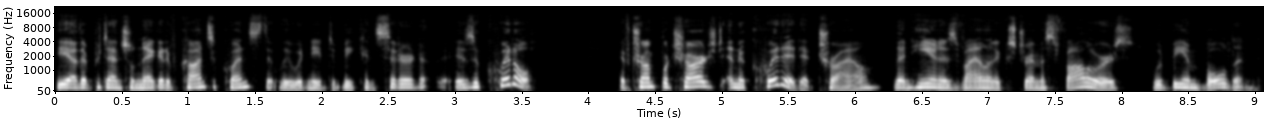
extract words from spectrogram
The other potential negative consequence that we would need to be considered is acquittal. If Trump were charged and acquitted at trial, then he and his violent extremist followers would be emboldened.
